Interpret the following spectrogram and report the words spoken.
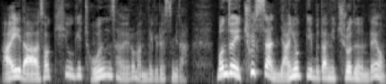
아이 낳아서 키우기 좋은 사회로 만들기로 했습니다. 먼저 이 출산, 양육비 부담이 줄어드는데요.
